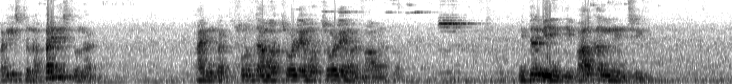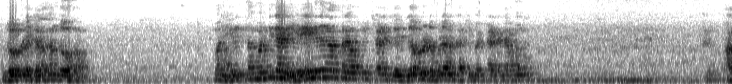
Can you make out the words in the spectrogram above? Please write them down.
పరిగిస్తున్నారు పరిగిస్తున్నారు. ఆయన ఇంకా చూడలేమో చూడలేమో అని భావనతో నిద్ర నుంచి బాల్కనీ నుంచి రోడ్ల జనసందోహం మరి ఎంతమందికి ఆయన ఏ విధంగా ప్రేమపించాడు జే- డబ్బులను ఖర్చు పెట్టాడని వాక్. ఆ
